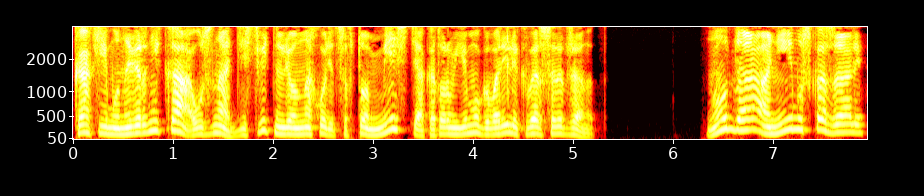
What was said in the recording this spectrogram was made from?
Как ему наверняка узнать, действительно ли он находится в том месте, о котором ему говорили Кверсер и Джанет? Ну да, они ему сказали.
